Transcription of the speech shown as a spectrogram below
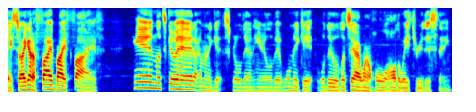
Okay, so I got a five by five. And let's go ahead. I'm gonna get scroll down here a little bit. We'll make it. We'll do. Let's say I want a hole all the way through this thing.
